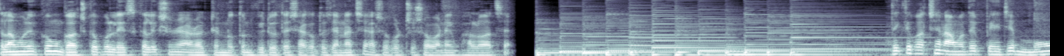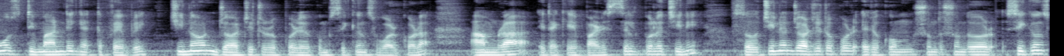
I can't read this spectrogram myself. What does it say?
সালামু আলাইকুম, গজ কাপড় লেস কালেকশনের আরও একটা নতুন ভিডিওতে স্বাগত জানাচ্ছি। আশা করছি সব অনেক ভালো আছে। দেখতে পাচ্ছেন আমাদের পেজে মোস্ট ডিমান্ডিং একটা ফেব্রিক চিনন জর্জেটের উপর এরকম সিকোয়েন্স ওয়ার্ক করা। আমরা এটাকে বাড়ির সিল্ক বলে চিনি। সো চিনন জর্জেটের উপর এরকম সুন্দর সুন্দর সিকোয়েন্স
